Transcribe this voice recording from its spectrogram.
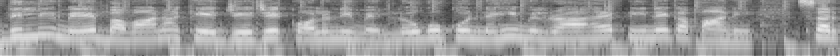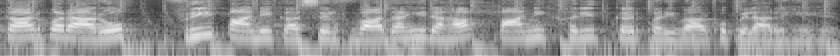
दिल्ली में बवाना के जेजे कॉलोनी में लोगों को नहीं मिल रहा है पीने का पानी। सरकार पर आरोप फ्री पानी का सिर्फ़ वादा ही रहा पानी खरीद कर परिवार को पिला रहे हैं।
